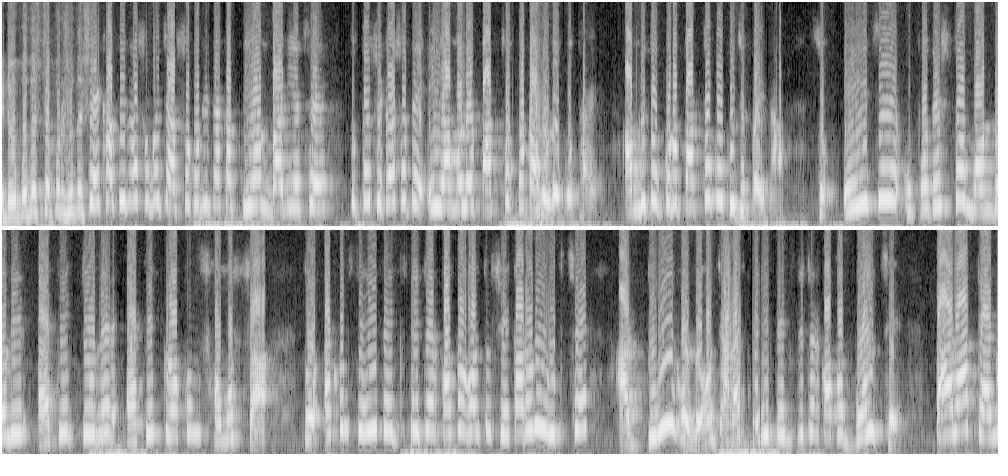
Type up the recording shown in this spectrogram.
এটা উপদেষ্টা পরিষদের শেখ হাসিনার সময় চারশো কোটি টাকা পিয়ন বানিয়েছে। তো সেটার সাথে এই আমলের পার্থক্যটা হলো কোথায়? আমরা তো কোনো পার্থক্য খুঁজে পাই না। তো এই যে উপদেষ্টা মন্ডলীর এক একজনের এক এক রকম সমস্যা, তো এখন সেফ এক্সিটের কথা হয়তো সে কারণেই উঠছে। আর দুই হলো, যারা সেফ এক্সিটের কথা বলছে, তারা কেন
